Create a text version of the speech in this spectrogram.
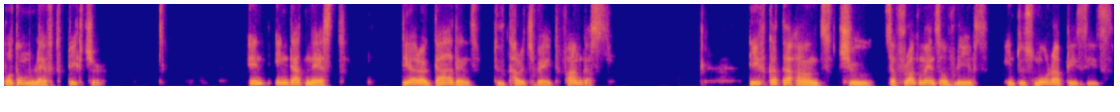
bottom left picture. In, in that nest, there are gardens to cultivate fungus. Leaf cutter ants chew the fragments of leaves into smaller pieces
